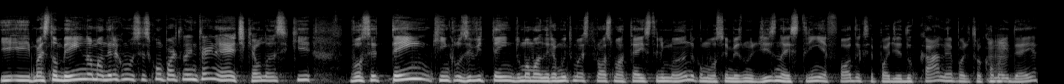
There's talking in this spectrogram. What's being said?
E, mas também na maneira como você se comporta na internet, que é o lance que você tem, que inclusive tem de uma maneira muito mais próxima até streamando, como você mesmo diz, na stream é foda que você pode educar, né? Pode trocar uhum. uma ideia.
